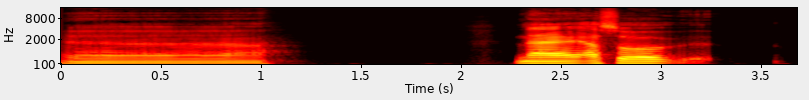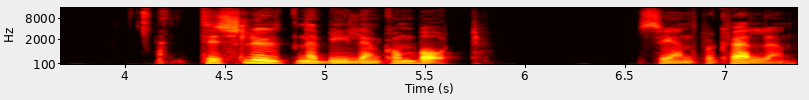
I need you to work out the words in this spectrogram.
Eh, nej, alltså till slut när bilen kom bort, sent på kvällen,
